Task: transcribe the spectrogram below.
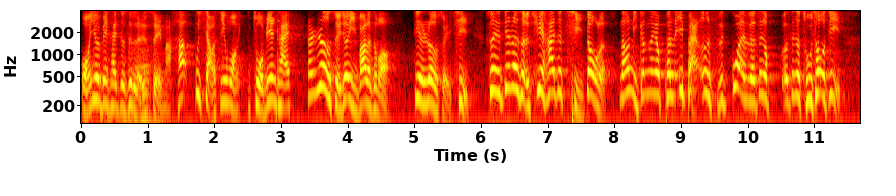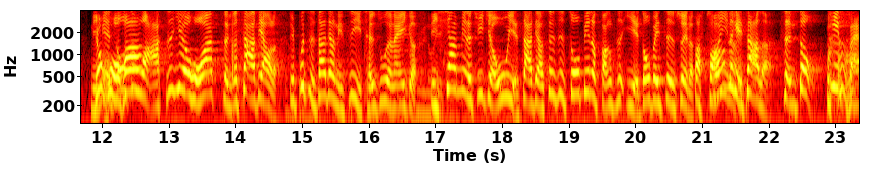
往右边开就是冷水嘛。它不小心往左边开，那热水就引发了什么电热水器，所以电热水器它就启动了。然后你刚刚又喷了一百二十罐的这个呃这个除臭剂。有火花，瓦斯也有火花，整个炸掉了。你不止炸掉你自己承租的那一个，你下面的居酒屋也炸掉，甚至周边的房子也都被震碎了，把房子给炸了。整栋 一百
